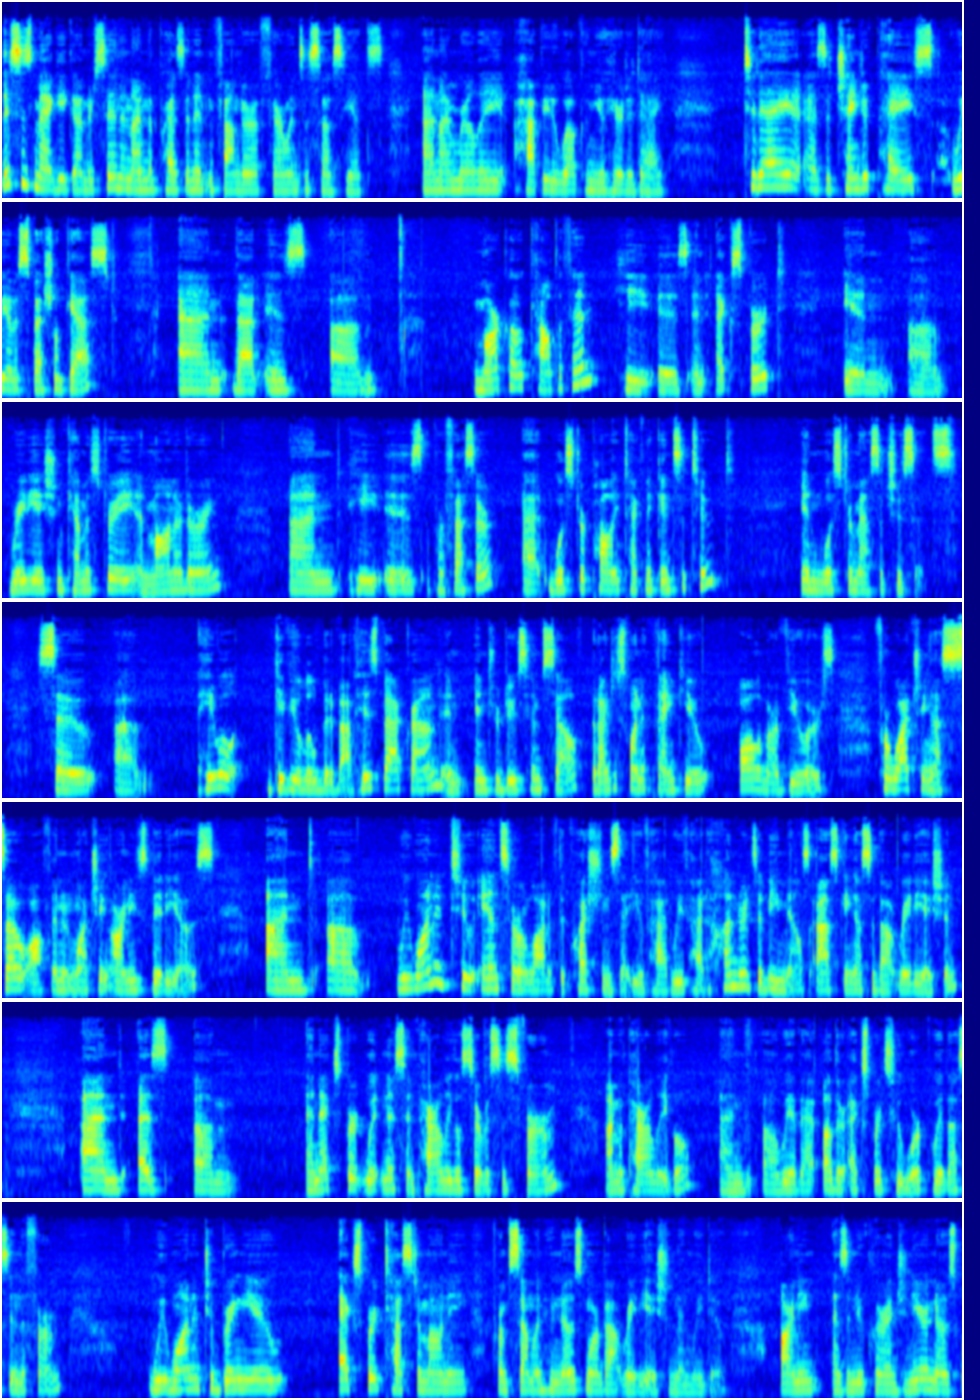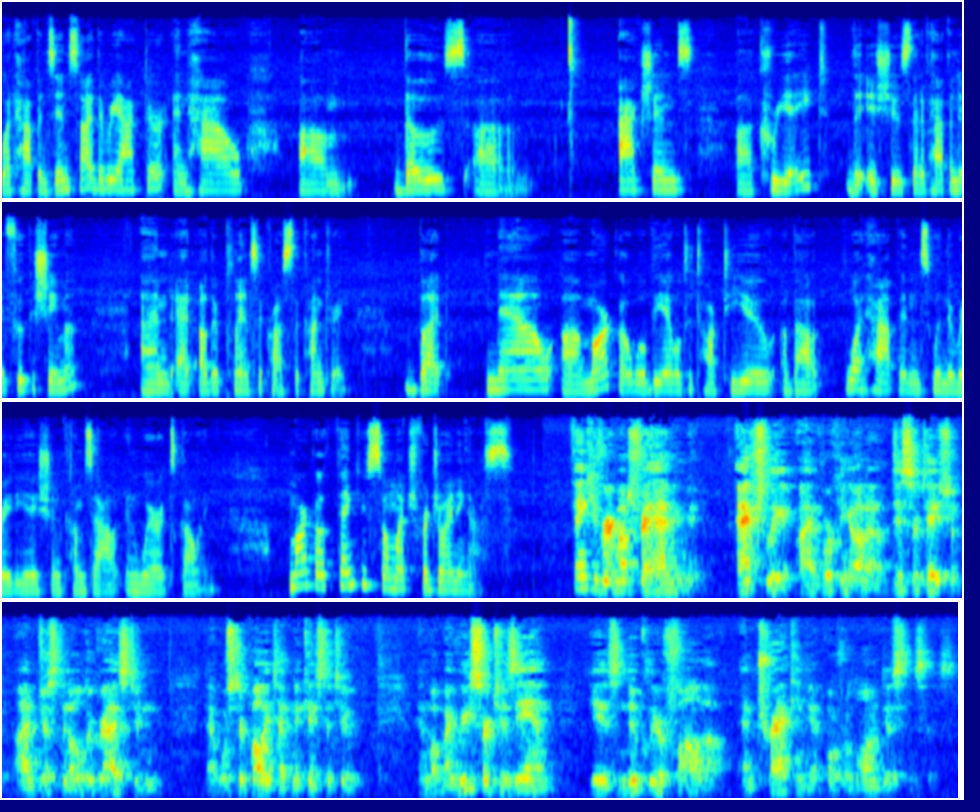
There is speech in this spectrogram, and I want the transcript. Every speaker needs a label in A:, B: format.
A: This is Maggie Gundersen, and I'm the president and founder of Fairewinds Associates. And I'm really happy to welcome you here today. Today, as a change of pace, we have a special guest, and that is um, Marco Kaltofen. He is an expert in uh, radiation chemistry and monitoring, and he is a professor at Worcester Polytechnic Institute in Worcester, Massachusetts. So um, he will give you a little bit about his background and introduce himself, but I just want to thank you, all of our viewers, for watching us so often and watching Arnie's videos. And uh, we wanted to answer a lot of the questions that you've had. We've had hundreds of emails asking us about radiation. And as um, an expert witness in paralegal services firm, I'm a paralegal, and uh, we have other experts who work with us in the firm. We wanted to bring you expert testimony from someone who knows more about radiation than we do. Arnie, as a nuclear engineer, knows what happens inside the reactor and how um, those um, actions uh, create the issues that have happened at Fukushima and at other plants across the country. But now uh, Marco will be able to talk to you about what happens when the radiation comes out and where it's going. Marco, thank you so much for joining us.
B: Thank you very much for having me. Actually, I'm working on a dissertation. I'm just an older grad student at Worcester Polytechnic Institute. And what my research is in is nuclear fallout and tracking it over long distances.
